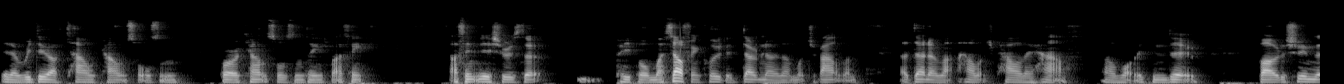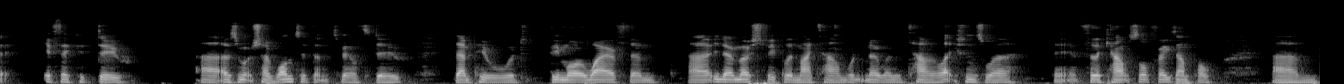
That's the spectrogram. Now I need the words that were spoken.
you know, we do have town councils and borough councils and things, but I think I think the issue is that people, myself included, don't know that much about them. I don't know how much power they have or what they can do. But I would assume that if they could do uh, as much as I wanted them to be able to do, then people would be more aware of them. Uh, you know, most people in my town wouldn't know when the town elections were uh, for the council, for example. Um,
